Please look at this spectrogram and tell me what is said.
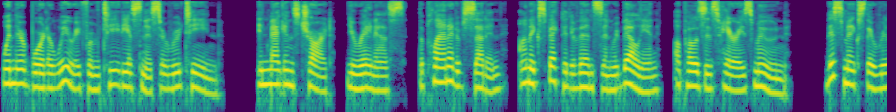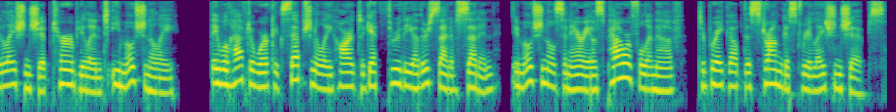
when they're bored or weary from tediousness or routine. In Meghan's chart, Uranus, the planet of sudden, unexpected events and rebellion, opposes Harry's moon. This makes their relationship turbulent emotionally. They will have to work exceptionally hard to get through the other side of sudden, emotional scenarios powerful enough to break up the strongest relationships.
